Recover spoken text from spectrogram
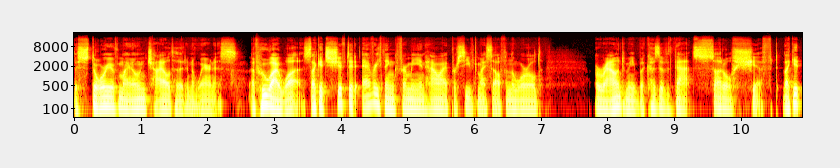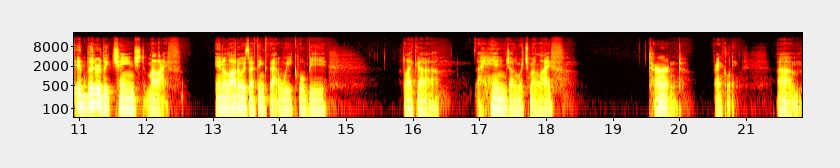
the story of my own childhood and awareness of who I was. Like it shifted everything for me and how I perceived myself in the world around me because of that subtle shift. Like it, it literally changed my life. In a lot of ways, I think that week will be like a, a hinge on which my life turned, frankly. Um,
